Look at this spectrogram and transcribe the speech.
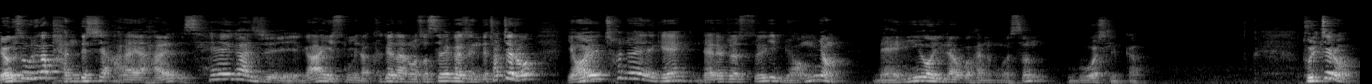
여기서 우리가 반드시 알아야 할 세 가지가 있습니다. 크게 나누어서 세 가지인데, 첫째로, 열 처녀에게 내려졌을 이 명령, 매뉴얼이라고 하는 것은 무엇일까? 둘째로,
